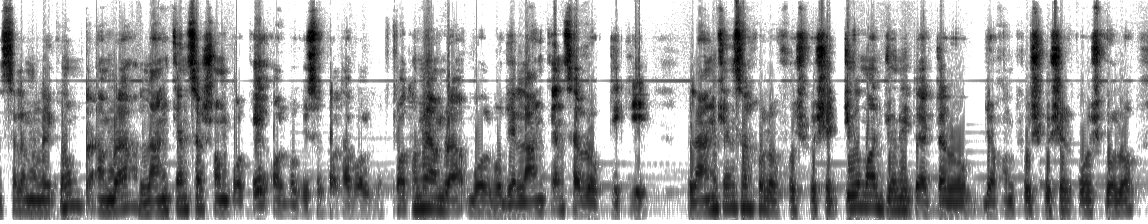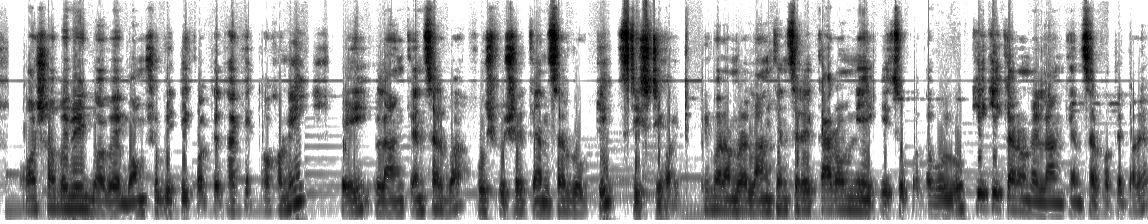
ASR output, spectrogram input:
আসসালামু আলাইকুম। আমরা লাং ক্যান্সার সম্পর্কে অল্প কিছু কথা বলব। প্রথমে আমরা বলব যে লাং ক্যান্সার রোগটি কি? লাং ক্যান্সার হলো ফুসফুসের টিউমার জনিত একটা রোগ। যখন ফুসফুসের কোষগুলো অস্বাভাবিকভাবে বংশবৃদ্ধি করতে থাকে, তখনই এই লাং ক্যান্সার বা ফুসফুসের ক্যান্সার রোগটি সৃষ্টি হয়। এবার আমরা লাং ক্যান্সারের কারণ নিয়ে কিছু কথা বলব। কি কি কারণে লাং ক্যান্সার হতে পারে?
